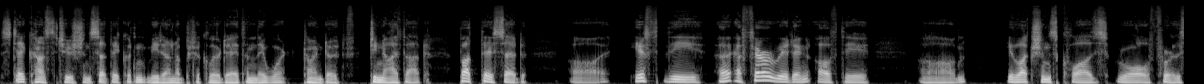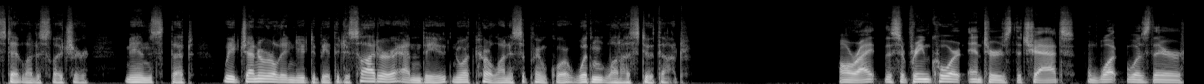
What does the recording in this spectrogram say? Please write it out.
state constitution said they couldn't meet on a particular day, then they weren't trying to deny that. But they said uh, if the a, fair reading of the um, elections clause rule for the state legislature means that we generally need to be the decider, and the North Carolina Supreme Court wouldn't let us do that. All right. The Supreme Court enters the chat. What was their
